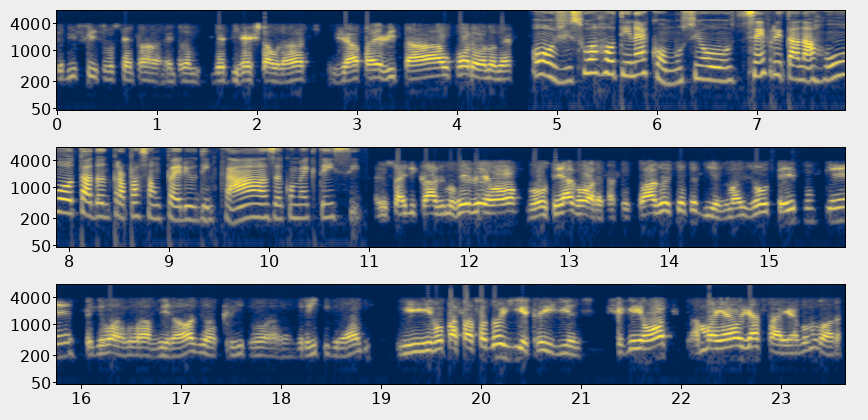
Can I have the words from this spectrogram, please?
fica difícil você entrar, entrar dentro de restaurante, já para evitar o corona, né? Hoje, sua rotina é como? O senhor sempre está na rua ou está dando para passar um período em casa? Como é que tem sido? Eu saí de casa no Réveillon, voltei agora, tá com quase 80 dias, mas voltei porque peguei uma, uma virose, uma gripe, uma gripe grande e vou passar só dois dias, três dias Cheguei ontem, amanhã eu já saio, vamos embora.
